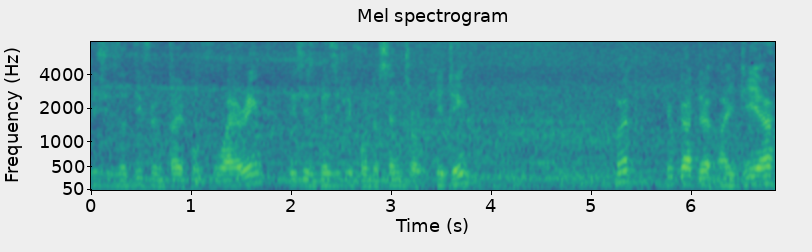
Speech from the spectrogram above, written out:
This is a different type of wiring. This is basically for the central heating. But you got the idea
